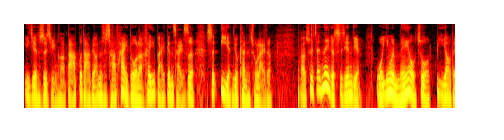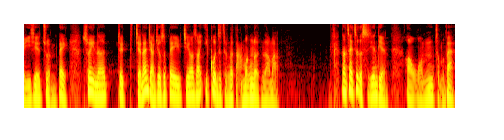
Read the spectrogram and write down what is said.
一件事情哈，达不达标那是差太多了，黑白跟彩色是一眼就看得出来的啊！所以在那个时间点，我因为没有做必要的一些准备，所以呢，就简单讲就是被经销商一棍子整个打懵了，你知道吗？那在这个时间点，哦，我们怎么办？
